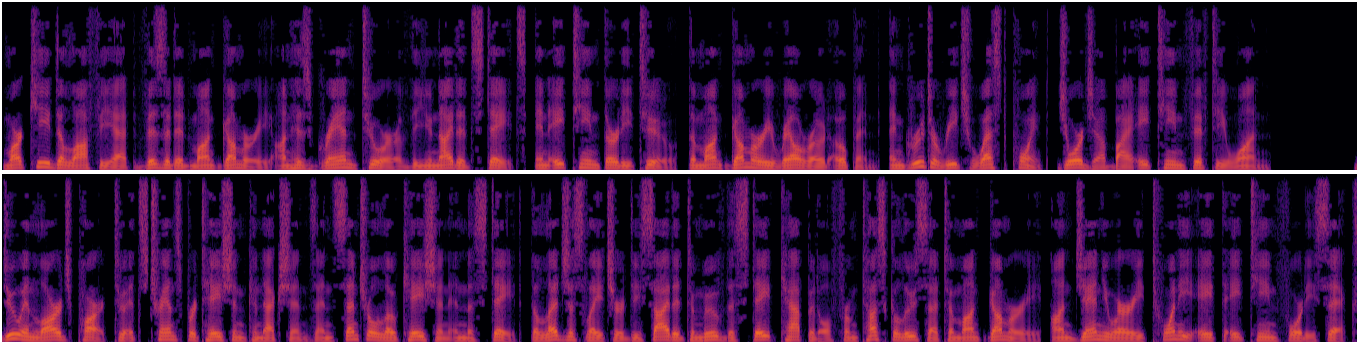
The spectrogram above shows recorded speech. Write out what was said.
Marquis de Lafayette visited Montgomery on his grand tour of the United States. In 1832, the Montgomery Railroad opened, and grew to reach West Point, Georgia by 1851. Due in large part to its transportation connections and central location in the state, the legislature decided to move the state capital from Tuscaloosa to Montgomery, on January 28, 1846.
